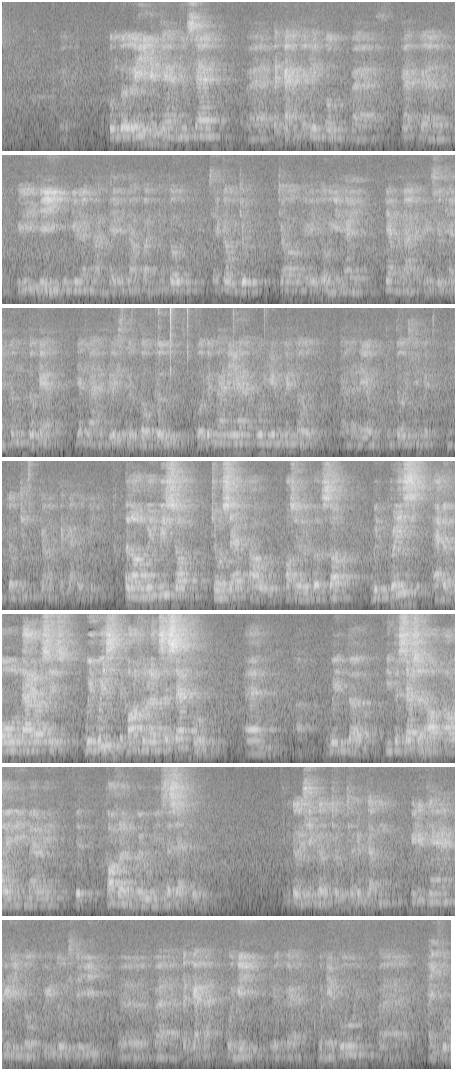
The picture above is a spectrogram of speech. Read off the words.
Cùng với Đức cha Giuse và tất cả các linh mục và các uh, quý vị cũng như là toàn thể giáo phận chúng tôi sẽ cầu chúc cho cái hội nghị này đem lại cái sự thành công tốt đẹp nhất là dưới sự bầu cử của Đức Maria vô nhiễm nguyên tội là điều chúng tôi xin được cầu chúc cho tất cả hội nghị. Along with Bishop Joseph, our auxiliary bishop, with priests and the whole diocese, we wish the conference successful and uh, with the intercession of Our Lady Mary, the conference will be successful. Chúng tôi xin cầu chúc cho Đức Tổng, quý Đức Cha, quý linh mục, quý tu sĩ uh, và tất cả hội nghị được à, một niềm vui và hạnh phúc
